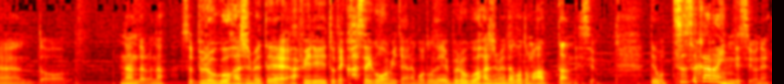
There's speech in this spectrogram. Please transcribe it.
うんと、なんだろうな、そブログを始めてアフィリエイトで稼ごうみたいなことでブログを始めたこともあったんですよ。でも続かないんですよね。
